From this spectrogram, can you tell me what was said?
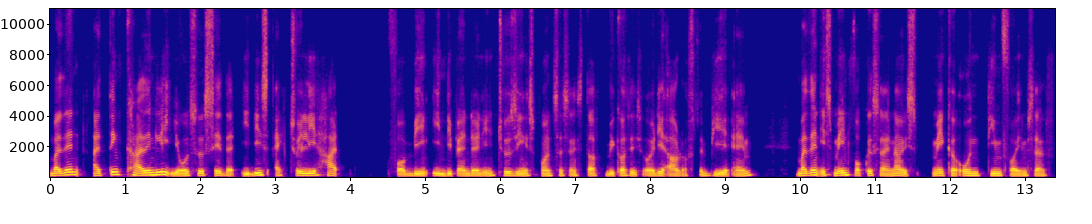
But then I think currently you also say that it is actually hard for being independent in choosing sponsors and stuff because it's already out of the BAM but then his main focus right now is make a own team for himself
